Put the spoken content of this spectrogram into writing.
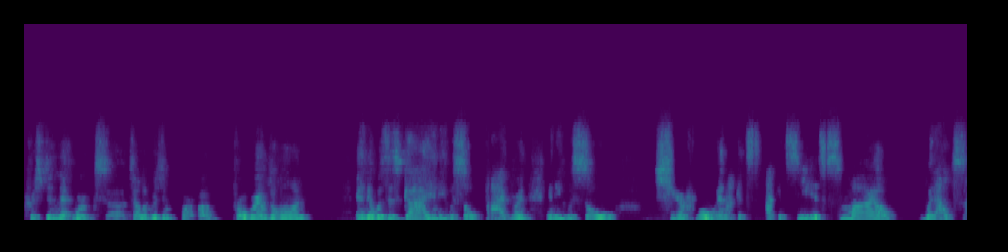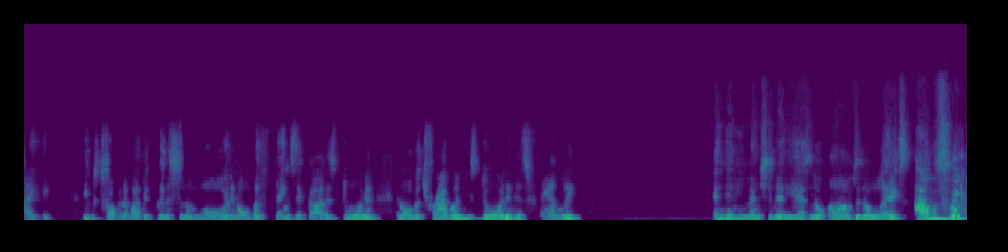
Christian networks uh, television pro- uh, programs are on, and there was this guy and he was so vibrant and he was so cheerful and I could I could see his smile without sight. He was talking about the goodness of the Lord and all the things that God is doing and, and all the traveling he's doing and his family. And then he mentioned that he has no arms and no legs. I was like,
